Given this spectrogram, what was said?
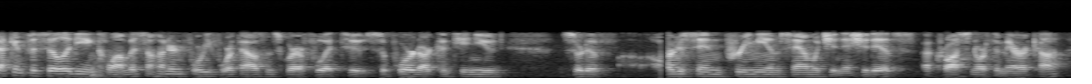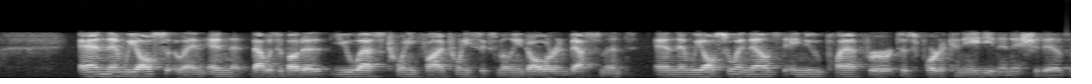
second facility in Columbus, 144,000 sq ft, to support our continued sort of artisan premium sandwich initiatives across North America. We also and that was about a $25 million-$26 million investment. And then we also announced a new plant for to support our Canadian initiatives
